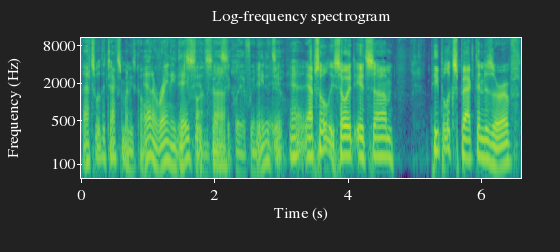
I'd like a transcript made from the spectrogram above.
That's where the tax money's going. And a rainy day It's- fund, it's, uh, basically, if we needed to. yeah, absolutely. So it, it's um, people expect and deserve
